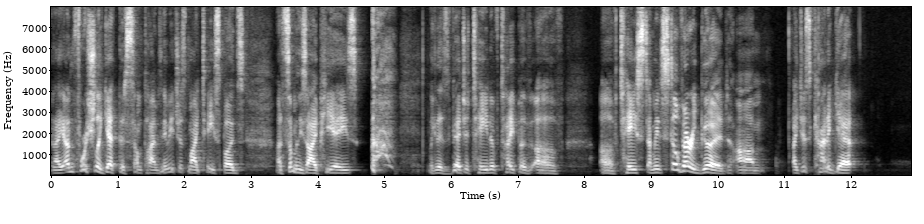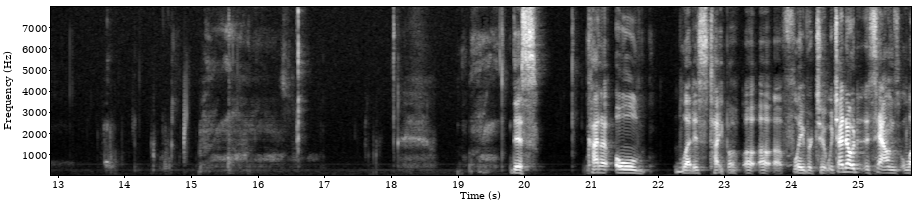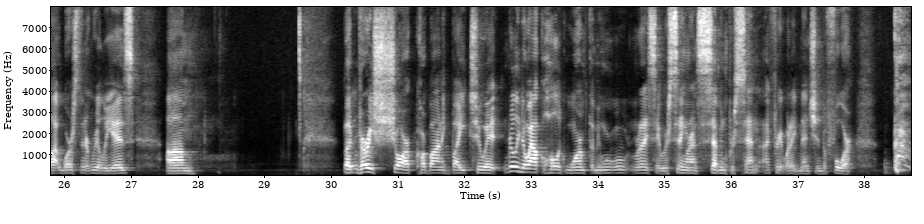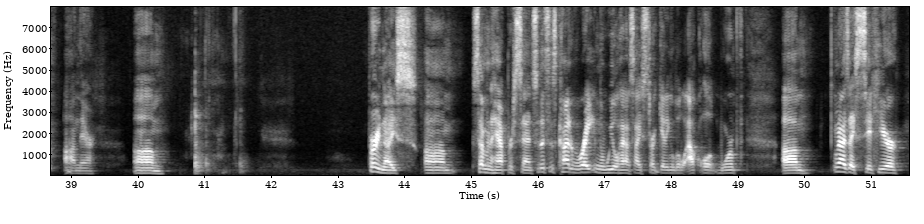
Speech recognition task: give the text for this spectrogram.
and I unfortunately get this sometimes, maybe it's just my taste buds on some of these IPAs, like this vegetative type of, of, of taste. I mean, it's still very good. Um, I just kind of get this kind of old lettuce type of uh, uh, uh, flavor to it, which I know it sounds a lot worse than it really is. Um, but very sharp carbonic bite to it. Really no alcoholic warmth. I mean, what did I say? We're sitting around 7%. I forget what I mentioned before on there. Um, very nice. Um, 7.5%. So this is kind of right in the wheelhouse. I start getting a little alcoholic warmth. Um, as I sit here,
